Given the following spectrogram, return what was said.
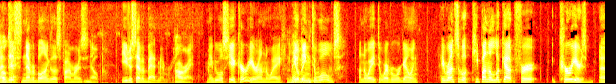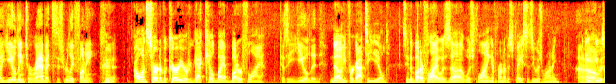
Uh, Okay. This never belonged to those farmers. Nope. You just have a bad memory. All right. Maybe we'll see a courier on the way, Maybe. yielding to wolves on the way to wherever we're going. Hey, Runcible, keep on the lookout for couriers uh, yielding to rabbits. is really funny I once heard of a courier who got killed by a butterfly. because he yielded. No, he forgot to yield. See, the butterfly was uh, was flying in front of his face as he was running, and he, he Oh. was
